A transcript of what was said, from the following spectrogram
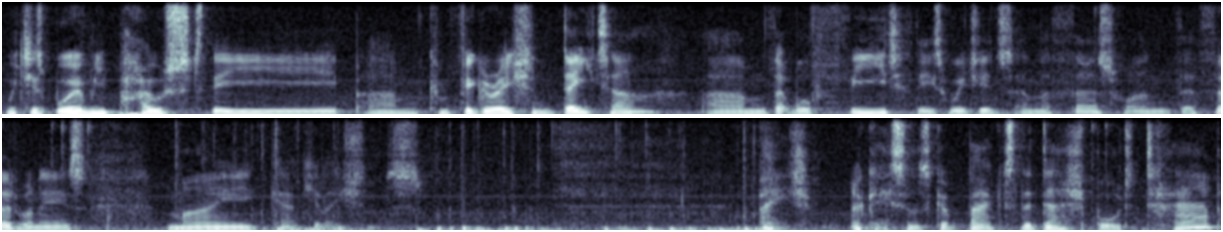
which is where we post the um, configuration data um, that will feed these widgets. And the first one, the third one is my calculations page. Okay, so let's go back to the dashboard tab.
